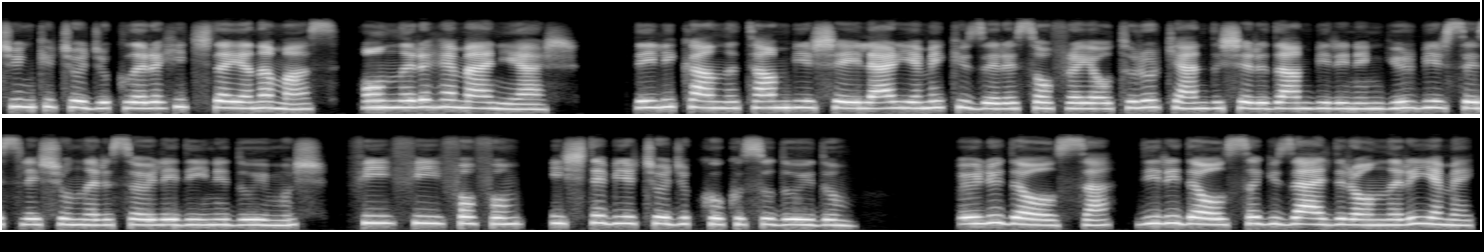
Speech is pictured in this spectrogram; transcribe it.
Çünkü çocuklara hiç dayanamaz, onları hemen yer. Delikanlı tam bir şeyler yemek üzere sofraya otururken dışarıdan birinin gür bir sesle şunları söylediğini duymuş. Fi fi fofum, işte bir çocuk kokusu duydum. Ölü de olsa, diri de olsa güzeldir onları yemek.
